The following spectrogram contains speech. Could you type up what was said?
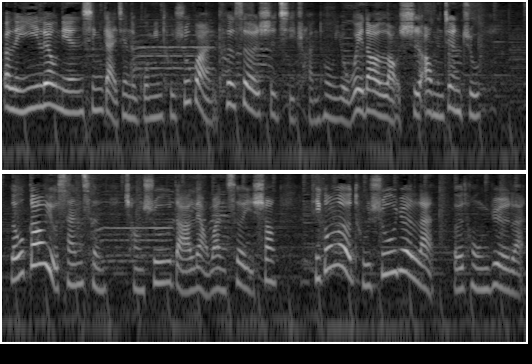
二零一六年新改建的国民图书馆，特色是其传统有味道的老式澳门建筑，楼高有三层。藏书达两万册以上，提供了图书阅览、儿童阅览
